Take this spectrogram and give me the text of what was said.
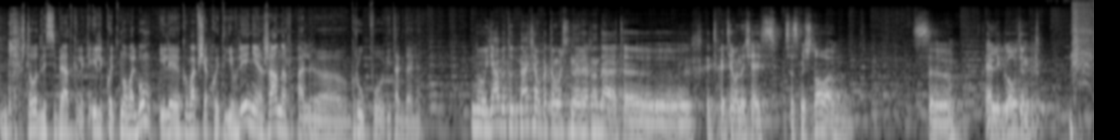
что вы для себя открыли. Или какой-то новый альбом, или вообще какое-то явление, жанр, аль, э, группу и так далее. Ну, я бы тут начал, потому что, наверное, да, это э, хотел начать со смешного, с э, Элли Голдинг.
